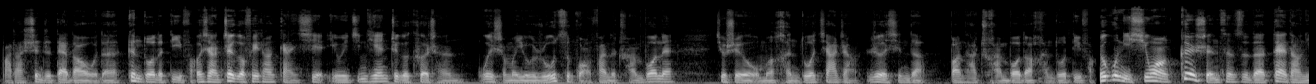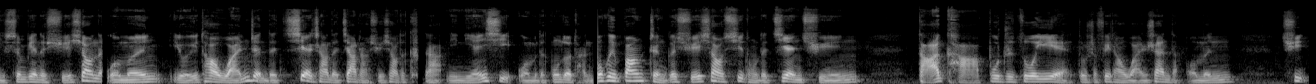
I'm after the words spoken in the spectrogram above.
把它甚至带到我的更多的地方？”我想这个非常感谢，因为今天这个课程为什么有如此广泛的传播呢？就是有我们很多家长热心的帮他传播到很多地方。如果你希望更深层次的带到你身边的学校呢，我们有一套完整的线上的家长学校的课，那你联系我们的工作团队，我们会帮整个学校系统的建群。打卡布置作业都是非常完善的。我们去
